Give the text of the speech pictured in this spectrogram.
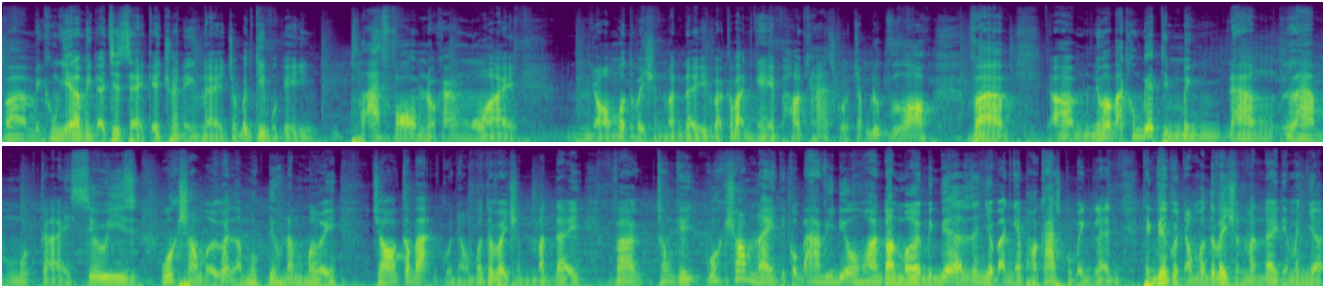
Và mình không nghĩ là mình đã chia sẻ cái training này cho bất kỳ một cái platform nào khác ngoài nhóm Motivation Monday và các bạn nghe podcast của Trọng Đức Vlog. Và uh, nếu mà bạn không biết thì mình đang làm một cái series workshop mới gọi là mục tiêu năm mới cho các bạn của nhóm Motivation Monday. Và trong cái workshop này thì có 3 video hoàn toàn mới. Mình biết là rất nhiều bạn nghe podcast của mình là thành viên của nhóm Motivation Monday. Thì mà nhờ,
